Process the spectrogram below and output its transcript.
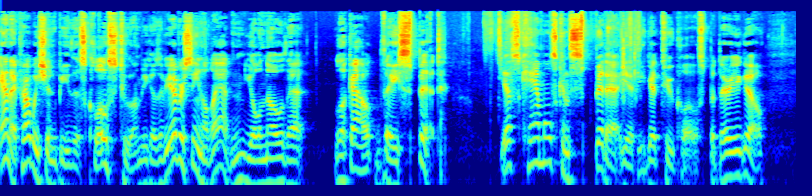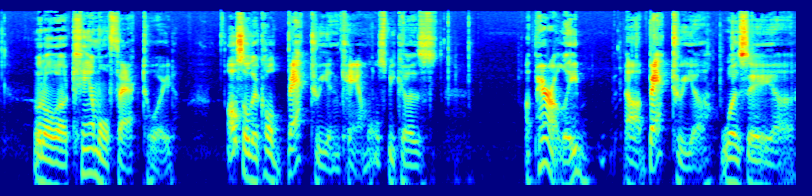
And I probably shouldn't be this close to them because if you ever seen Aladdin, you'll know that, look out, they spit. Yes, camels can spit at you if you get too close, but there you go. Little uh, camel factoid. Also, they're called Bactrian camels because apparently uh, Bactria was a uh,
